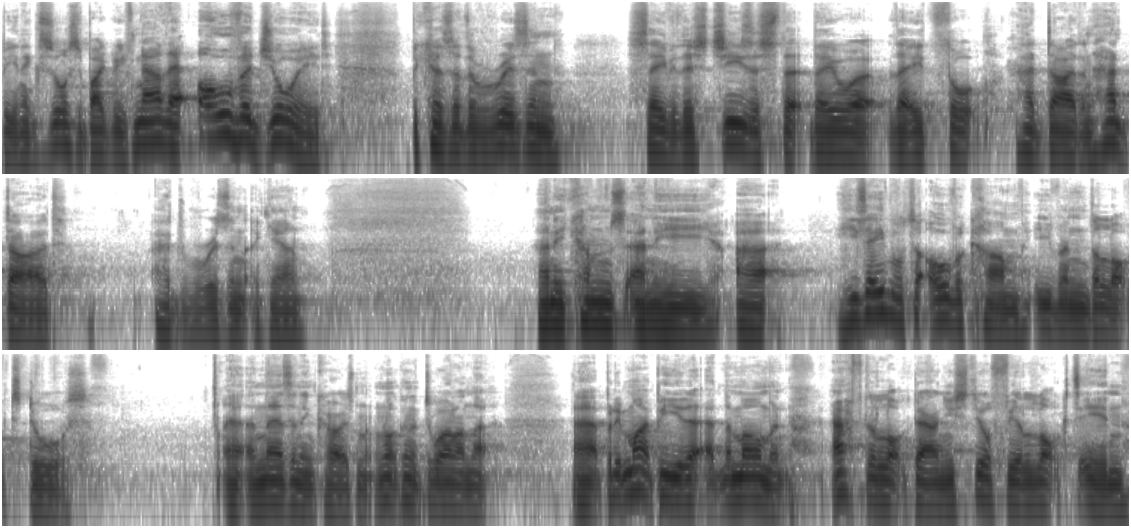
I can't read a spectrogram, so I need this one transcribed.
being exhausted by grief. Now they're overjoyed because of the risen Savior. This Jesus that they, were, they thought had died and had died had risen again. And he comes and he, uh, he's able to overcome even the locked doors. Uh, and there's an encouragement. I'm not going to dwell on that. Uh, but it might be that at the moment, after lockdown, you still feel locked in.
